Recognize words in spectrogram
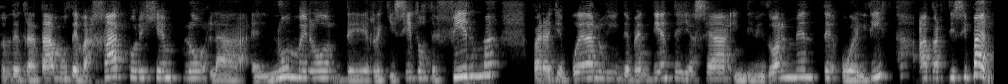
donde tratamos de bajar, por ejemplo, la, el número de requisitos de firma para que puedan los independientes, ya sea individualmente o en lista, a participar,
